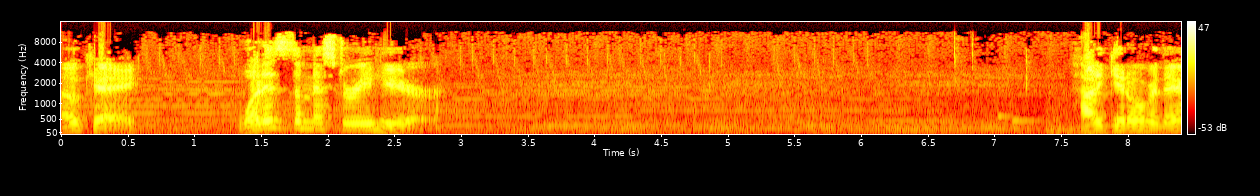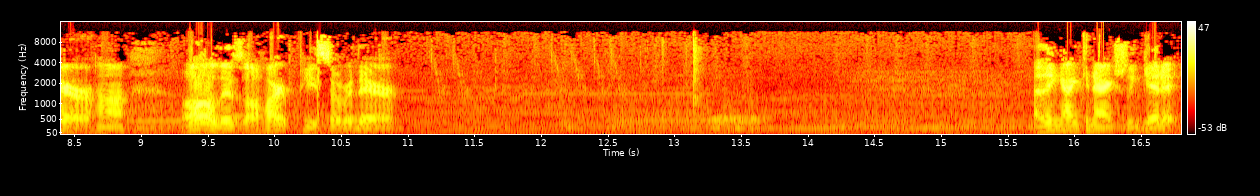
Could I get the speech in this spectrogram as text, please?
Okay. What is the mystery here? How to get over there, huh? Oh, there's a heart piece over there. I think I can actually get it.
